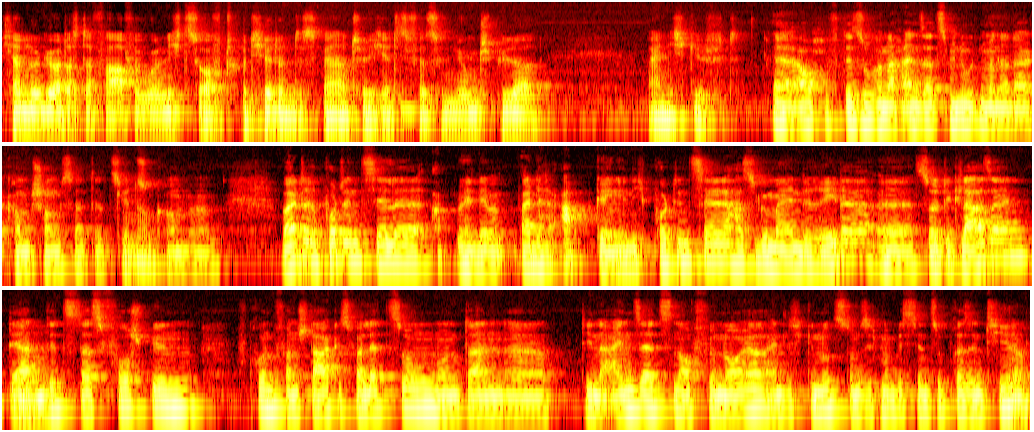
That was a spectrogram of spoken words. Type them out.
Ich habe nur gehört, dass der Favre wohl nicht so oft rotiert und das wäre natürlich jetzt für so einen jungen Spieler eigentlich Gift. Ja, auch auf der Suche nach Einsatzminuten, wenn er da kaum Chance hat, dazu genau. zu kommen. Weitere potenzielle Ab äh, weitere Abgänge, nicht potenziell, hast du gemeint, Räder, äh, sollte klar sein. Der mhm. hat jetzt das Vorspielen aufgrund von starkes Verletzungen und dann äh, den Einsätzen auch für Neuer eigentlich genutzt, um sich mal ein bisschen zu präsentieren. Ja.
